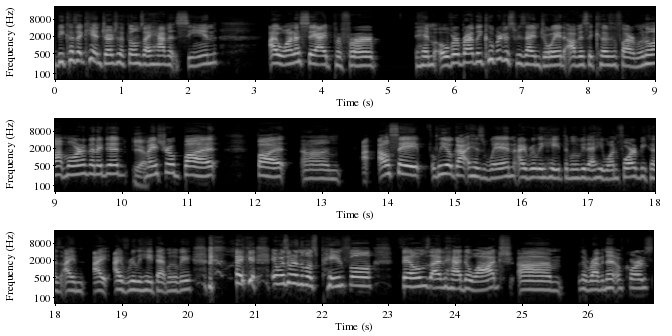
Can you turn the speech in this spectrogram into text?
because I can't judge the films I haven't seen. I want to say I'd prefer him over Bradley Cooper just because I enjoyed obviously Killers of the Flower Moon a lot more than I did yeah. Maestro, but but um I'll say Leo got his win. I really hate the movie that he won for because I I I really hate that movie. like it was one of the most painful films I've had to watch. Um The Revenant, of course.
